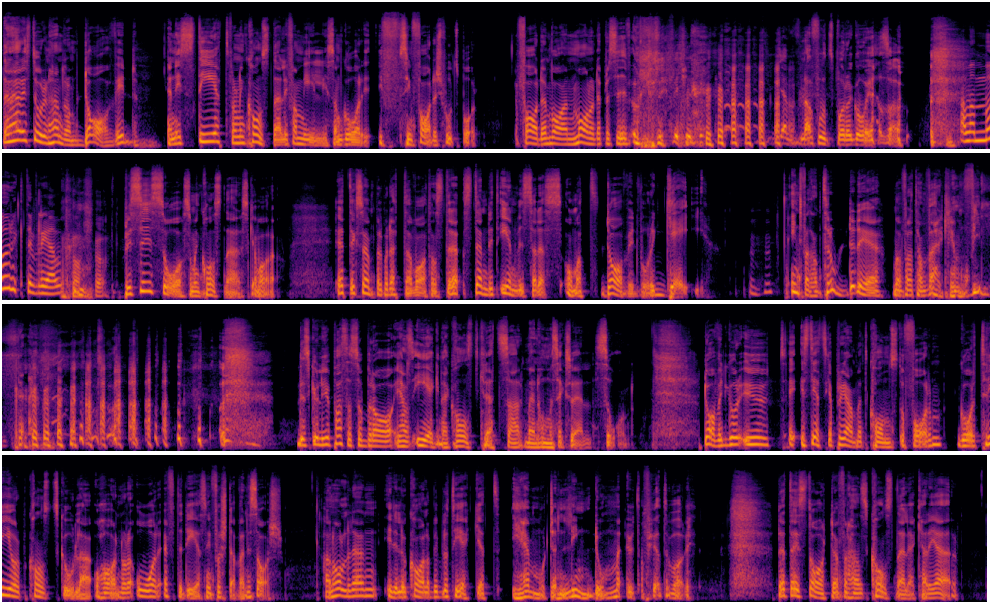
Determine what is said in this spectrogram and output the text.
Den här historien handlar om David. En estet från en konstnärlig familj som går i i sin faders fotspår. Fadern var en manodepressiv underlig Jävla fotspår att gå i alltså. Ja, vad mörkt det blev. Precis så som en konstnär ska vara. Ett exempel på detta var att han stä- ständigt envisades om att David vore gay. Inte för att han trodde det, men för att han verkligen ville. det skulle ju passa så bra i hans egna konstkretsar med en homosexuell son. David går ut estetiska programmet Konst och form, går tre år på konstskola och har några år efter det sin första vernissage. Han håller den i det lokala biblioteket i hemorten Lindome utanför Göteborg. Detta är starten för hans konstnärliga karriär.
